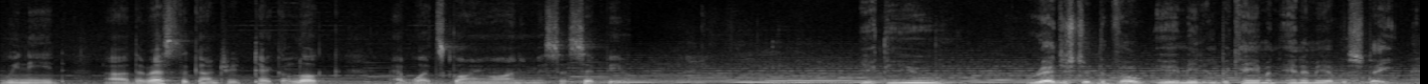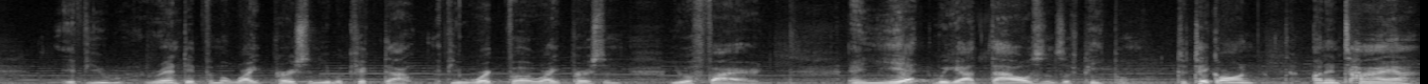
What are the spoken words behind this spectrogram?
we need uh, the rest of the country to take a look at what's going on in Mississippi. If you registered to vote, you immediately became an enemy of the state. If you rented from a white person, you were kicked out. If you worked for a white person, you were fired. And yet we got thousands of people to take on an entire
